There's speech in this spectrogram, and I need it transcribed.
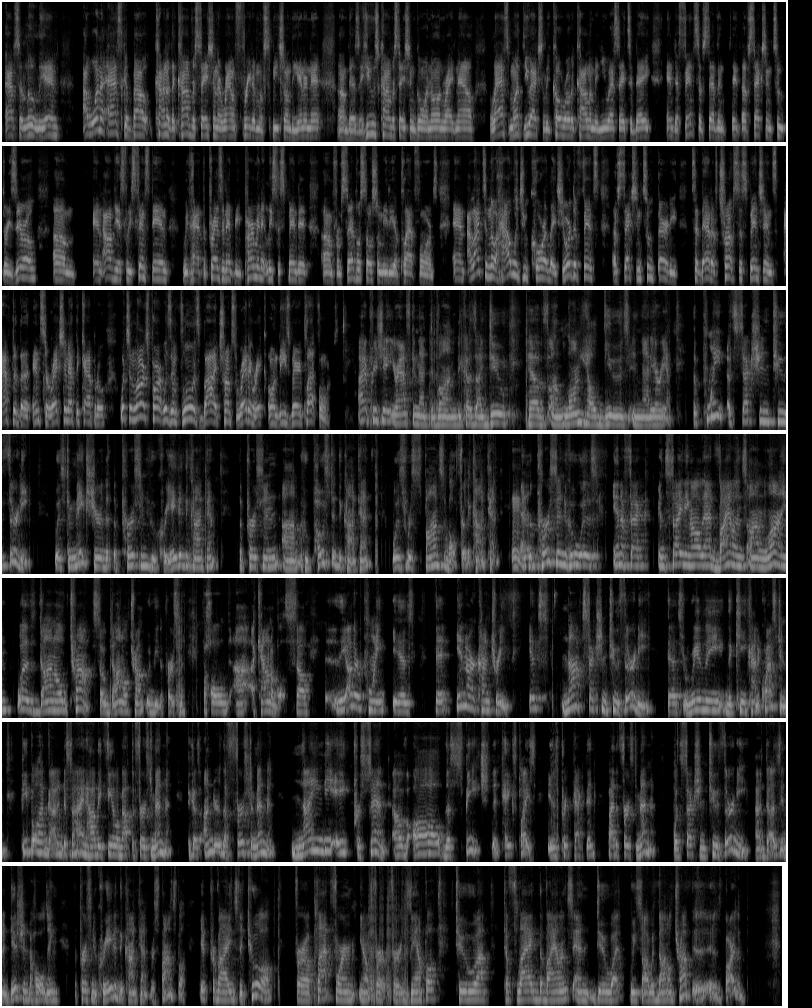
Absolutely. And I want to ask about kind of the conversation around freedom of speech on the internet. Um, there's a huge conversation going on right now. Last month, you actually co-wrote a column in USA Today in defense of seven of Section two three zero. Um, and obviously, since then, we've had the president be permanently suspended um, from several social media platforms. And I'd like to know how would you correlate your defense of Section 230 to that of Trump's suspensions after the insurrection at the Capitol, which in large part was influenced by Trump's rhetoric on these very platforms? I appreciate your asking that, Devon, because I do have um, long held views in that area. The point of Section 230 was to make sure that the person who created the content, the person um, who posted the content, was responsible for the content. Mm. And the person who was, in effect, inciting all that violence online was Donald Trump. So Donald Trump would be the person to hold uh, accountable. So the other point is that in our country, it's not Section 230 that's really the key kind of question. People have got to decide how they feel about the First Amendment because under the First Amendment, 98% of all the speech that takes place is protected by the First Amendment. What Section 230 uh, does, in addition to holding the person who created the content responsible, it provides the tool for a platform, you know, for, for example, to uh, to flag the violence and do what we saw with Donald Trump is, is bar them.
